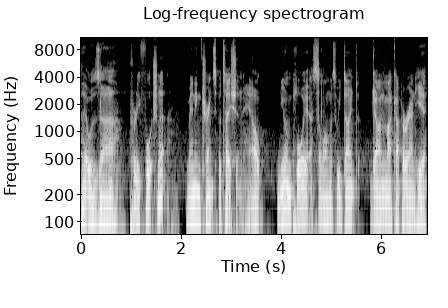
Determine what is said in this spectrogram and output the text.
that was uh, pretty fortunate. Manning Transportation, our new employer, so long as we don't go and muck up around here.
